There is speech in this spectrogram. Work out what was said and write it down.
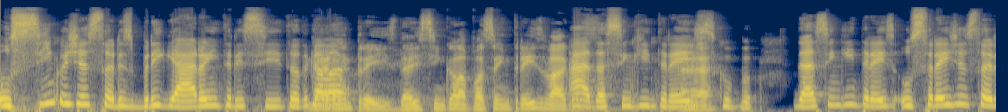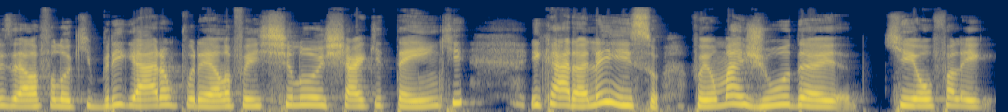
Os cinco gestores brigaram entre si, tanto que Não ela. eram três. Das cinco ela passou em três vagas. Ah, das 5 em 3, É. desculpa. Das 5 em 3, os três gestores dela falou que brigaram por ela, foi estilo Shark Tank. E, cara, olha isso. Foi uma ajuda que eu falei:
